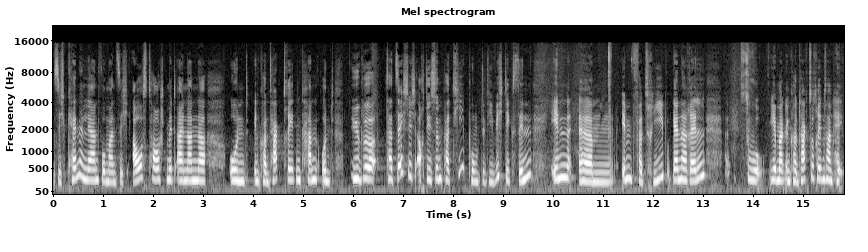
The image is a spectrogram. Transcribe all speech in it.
sich kennenlernt, wo man sich austauscht miteinander und in Kontakt treten kann und über tatsächlich auch die Sympathiepunkte, die wichtig sind in, ähm, im Vertrieb generell, äh, zu jemandem in Kontakt zu treten und sagen, hey,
